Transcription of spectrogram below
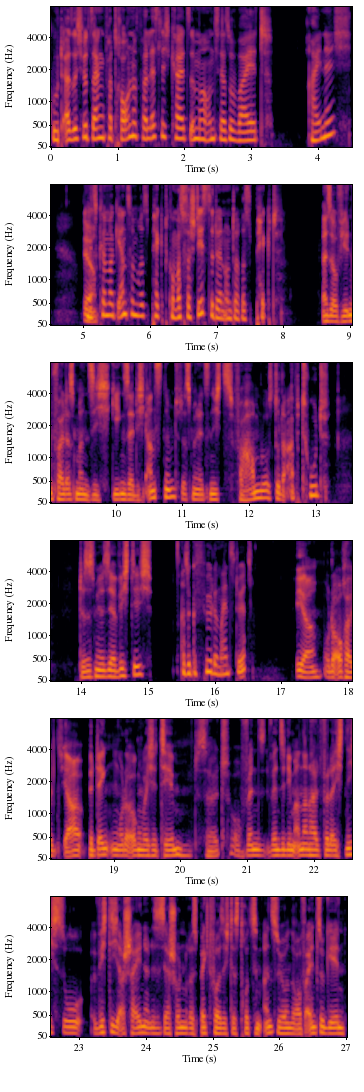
Gut, also ich würde sagen, Vertrauen und Verlässlichkeit sind wir uns ja soweit einig. Und Ja. Jetzt können wir gern zum Respekt kommen. Was verstehst du denn unter Respekt? Also auf jeden Fall, dass man sich gegenseitig ernst nimmt, dass man jetzt nichts verharmlost oder abtut. Das ist mir sehr wichtig. Also Gefühle meinst du jetzt? Ja, oder auch halt, ja, Bedenken oder irgendwelche Themen. Das ist halt, auch wenn, wenn sie dem anderen halt vielleicht nicht so wichtig erscheinen, dann ist es ja schon respektvoll, sich das trotzdem anzuhören, darauf einzugehen.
